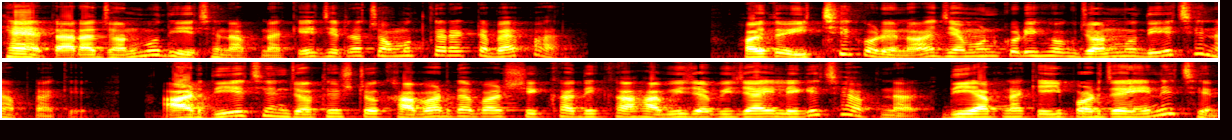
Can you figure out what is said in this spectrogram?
হ্যাঁ তারা জন্ম দিয়েছেন আপনাকে, যেটা চমৎকার একটা ব্যাপার। হয়তো ইচ্ছে করে নয়, যেমন করেই হোক জন্ম দিয়েছেন আপনাকে। আর দিয়েছেন যথেষ্ট খাবার দাবার, শিক্ষা দীক্ষা হাবিজাবি যাই লেগেছে আপনার? দিয়ে আপনাকে এই পর্যায়ে এনেছেন?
